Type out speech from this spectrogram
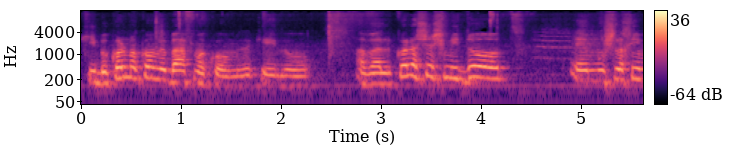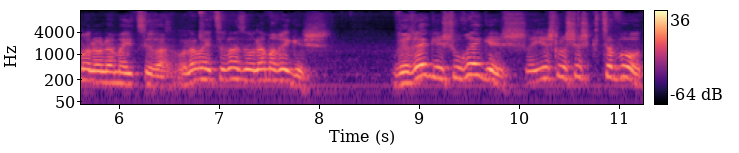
כי בכל מקום ובאף מקום, זה כאילו... אבל כל השש מידות הם מושלכים על עולם היצירה. עולם היצירה זה עולם הרגש. ורגש הוא רגש, יש לו שש קצוות.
